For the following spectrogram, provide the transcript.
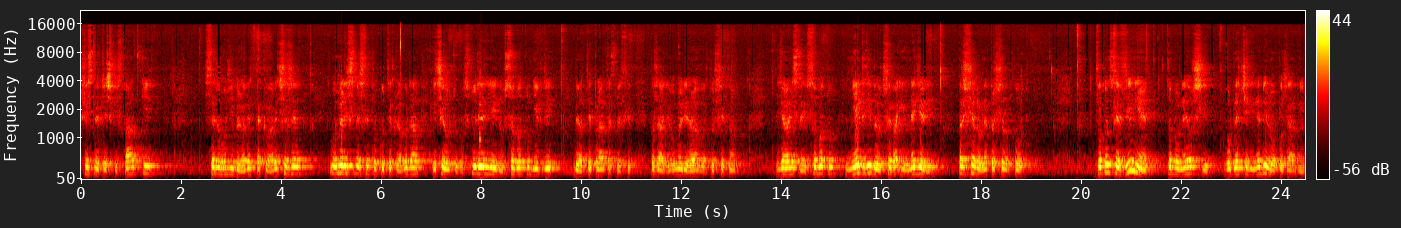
šli jsme pěšky zpátky, sedm hodin byla taková večeře, Umyli jsme se, pokud tekla voda, většinou to bylo studený, jinou sobotu, někdy byla teplá, tak jsme se pořádně umyli hlavu a to všechno. Dělali jsme i v sobotu, někdy byl třeba i v neděli. Pršelo, nepršelo furt. Dokonce v zimě to bylo nejhorší. V oblečení nebylo pořádný,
